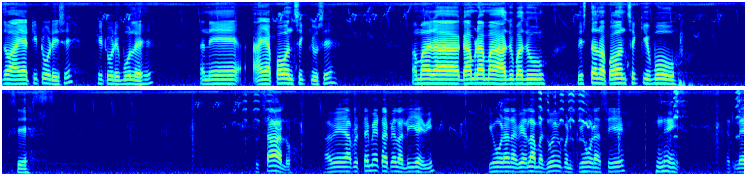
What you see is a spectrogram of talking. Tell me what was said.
જો અહીંયા ટીટોડી છે. ટીટોડી બોલે છે. અને અહીંયા પવન શીખ્યું છે. અમારા ગામડામાં આજુબાજુ વિસ્તારમાં પવન શીખ્યું બહુ છે. ચાલો, હવે આપણે ટમેટા પહેલાં લઈ આવી. ઘીવડાના વેલામાં જોયું પણ ઘીવડા છે નહીં. એટલે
